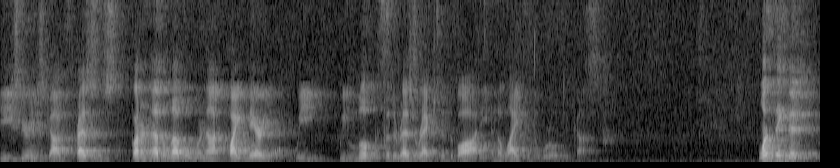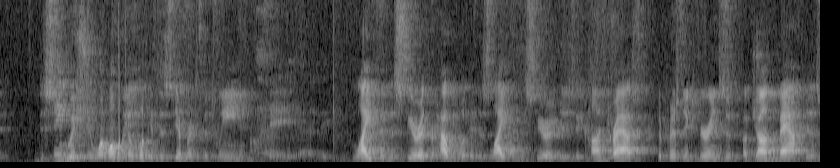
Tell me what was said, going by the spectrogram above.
the experience of God's presence, but on another level, we're not quite there yet. We, we look for the resurrection of the body and the life in the world to come. One thing that distinguished, and one, one way to look at this difference between life in the Spirit, or how we look at this life in the Spirit, is to contrast the prison experience of, of John the Baptist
